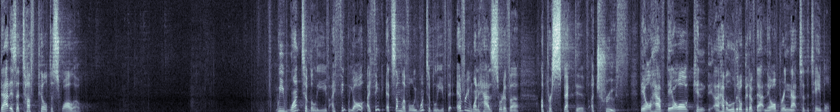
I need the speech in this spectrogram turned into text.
that is a tough pill to swallow. We want to believe, I think we all, I think at some level we want to believe that everyone has sort of a, a perspective, a truth, they all have, they all can uh, have a little bit of that, and they all bring that to the table.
